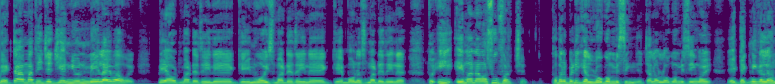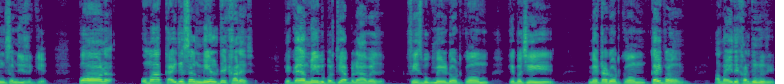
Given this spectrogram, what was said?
મેટામાંથી જે જેન્યુન મેલ આવ્યા હોય પે આઉટ માટે થઈને કે ઇન્વોઇસ માટે થઈને કે બોનસ માટે થઈને, તો એ એમાં શું ફરક છે? ખબર પડી કે લોગો મિસિંગ છે. ચાલો લોગો મિસિંગ હોય એ ટેકનિકલ હમ સમજી શકીએ. પણ ઓમાં કાયદેસર મેલ દેખાડે છે કે કયા મેલ ઉપરથી આપણે આવે છે? ફેસબુક મેલ ડોટ કોમ કે પછી મેટા ડોટ કોમ કંઈ પણ આમાં એ દેખાડતું નથી.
